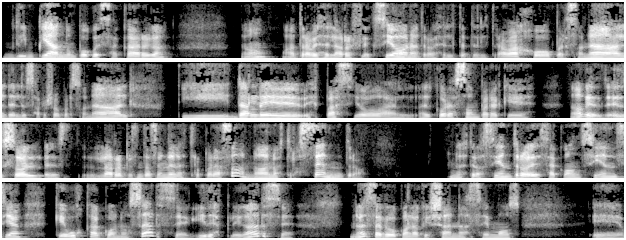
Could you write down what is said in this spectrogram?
limpiando un poco esa carga, ¿no? A través de la reflexión, a través del, trabajo personal, del desarrollo personal, y darle espacio al, corazón para que, ¿no? que el sol es la representación de nuestro corazón, ¿no? de nuestro centro nuestro centro de esa conciencia que busca conocerse y desplegarse. No es algo con lo que ya nacemos eh,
